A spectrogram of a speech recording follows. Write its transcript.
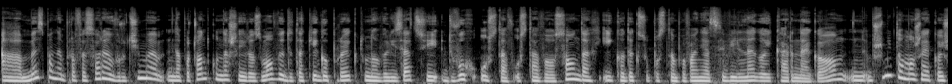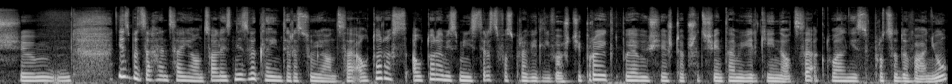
A my z panem profesorem wrócimy na początku naszej rozmowy do takiego projektu nowelizacji dwóch ustaw, ustawy o sądach i kodeksu postępowania cywilnego i karnego. Brzmi to może jakoś niezbyt zachęcająco, ale jest niezwykle interesujące. Autor, autorem jest Ministerstwo Sprawiedliwości. Projekt pojawił się jeszcze przed świętami Wielkiej Nocy, aktualnie jest w procedowaniu.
